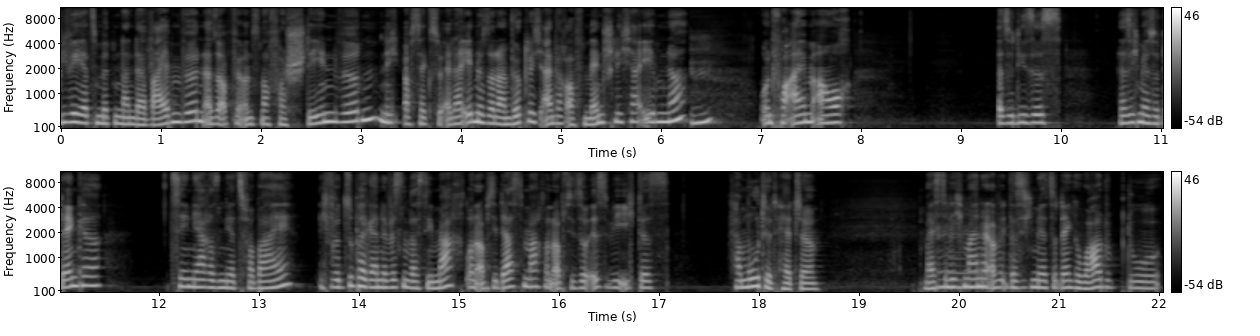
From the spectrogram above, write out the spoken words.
wie wir jetzt miteinander viben würden, also ob wir uns noch verstehen würden, nicht auf sexueller Ebene, sondern wirklich einfach auf menschlicher Ebene. Mhm. Und vor allem auch, also dieses, dass ich mir so denke, zehn Jahre sind jetzt vorbei. Ich würde super gerne wissen, was sie macht und ob sie das macht und ob sie so ist, wie ich das vermutet hätte. Weißt du, wie ich meine? Ob- Dass ich mir jetzt so denke, wow, du, du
